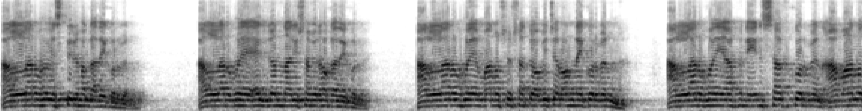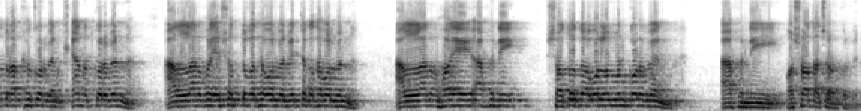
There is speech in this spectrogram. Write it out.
আল্লাহর ভয়ে স্ত্রীর হক আদায় করবেন। আল্লাহর ভয়ে একজন নারী স্বামীর হক আদায় করবে আল্লাহর ভয়ে মানুষের সাথে অবিচার অন্যায় করবেন না। আল্লাহর ভয়ে আপনি ইনসাফ করবেন, আমানত রক্ষা করবেন, খেয়ানত করবেন না। আল্লাহর ভয়ে সত্য কথা বলবেন, মিথ্যা কথা বলবেন না। আল্লাহর ভয়ে আপনি সততা অবলম্বন করবেন, আপনি অসৎ আচরণ করবেন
